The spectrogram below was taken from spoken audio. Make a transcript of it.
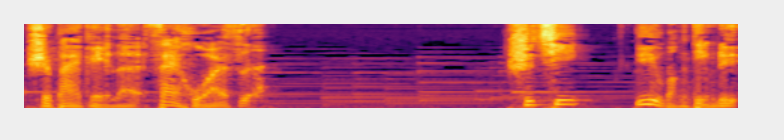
是败给了“在乎”二字。十七，欲望定律。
